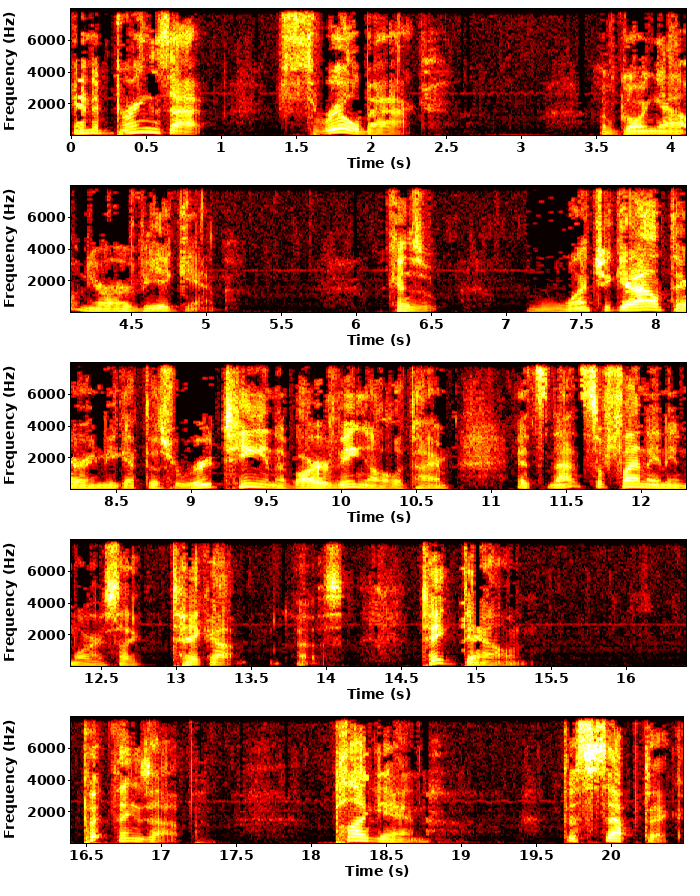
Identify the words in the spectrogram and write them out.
And it brings that thrill back of going out in your RV again. Because once you get out there and you get this routine of RVing all the time, it's not so fun anymore. It's like take up, uh, take down, put things up, plug in, the septic,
